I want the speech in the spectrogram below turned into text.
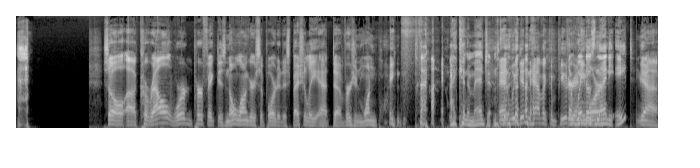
so uh, Corel WordPerfect is no longer supported, especially at uh, version 1.5. I can imagine. and we didn't have a computer the Windows 98? Yeah,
